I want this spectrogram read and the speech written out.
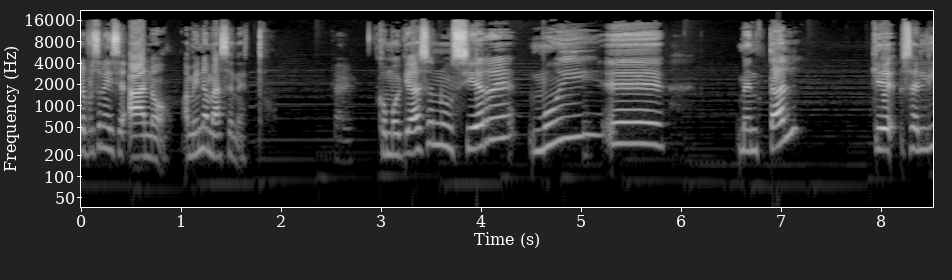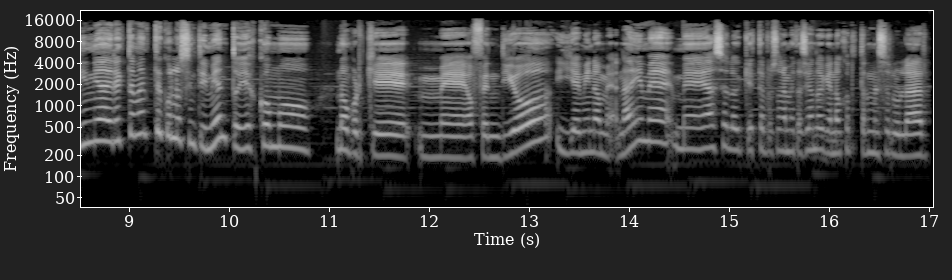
la persona dice, ah, no, a mí no me hacen esto. Claro. Como que hacen un cierre muy eh, mental que se alinea directamente con los sentimientos y es como, no, porque me ofendió y a mí no me... Nadie me, me hace lo que esta persona me está haciendo, que no contestarme el celular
